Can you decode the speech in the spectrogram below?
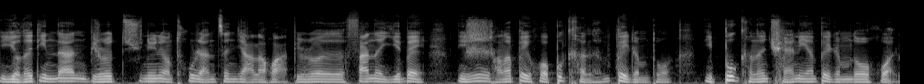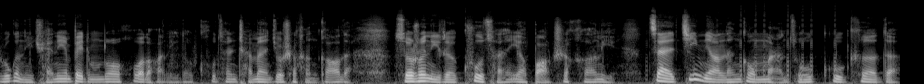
你有的订单，比如说需求量突然增加的话，比如说翻了一倍，你日常的备货不可能备这么多，你不可能全年备这么多货。如果你全年备这么多货的话，你的库存成本就是很高的。所以说，你这库存要保持合理，在尽量能够满足顾客的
